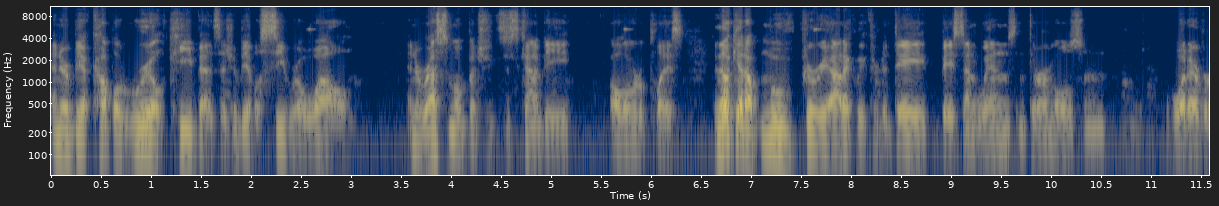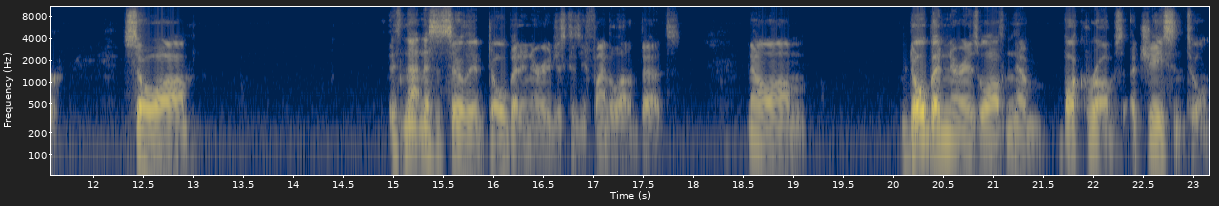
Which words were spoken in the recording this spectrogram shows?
and there'll be a couple real key beds that you'll be able to see real well and the rest of them will just kind of be all over the place and they'll get up move periodically through the day based on winds and thermals and whatever so uh, it's not necessarily a doe bedding area just because you find a lot of beds. Now, um, doe bedding areas will often have buck rubs adjacent to them.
